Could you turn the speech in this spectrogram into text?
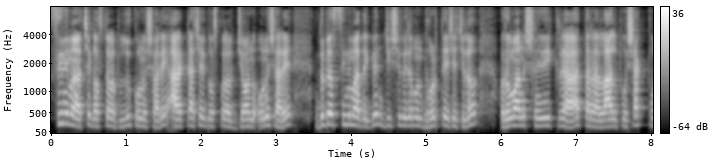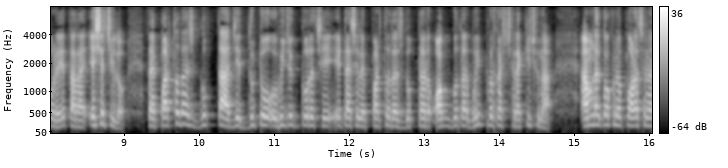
সিনেমা আছে গসপেল অফ লুক অনুসারে। আর একটা আছে গসপেল অফ জন অনুসারে। দুটো সিনেমা দেখবেন, যিশুকে যখন ধরতে এসেছিল, রোমান সৈনিকরা তারা লাল পোশাক পরে তারা এসেছিল। তাই পার্থদাস গুপ্তা যে দুটো অভিযোগ করেছে, এটা আসলে পার্থদাস গুপ্তার অজ্ঞতার বহিঃপ্রকাশ ছাড়া কিছু না। আমরা কখনো পড়াশোনা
